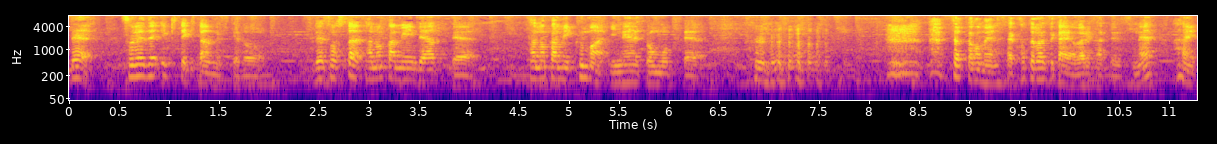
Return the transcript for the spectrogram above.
でそれで生きてきたんですけどでそしたら田の神に出会って田の神クマいねえと思って。ちょっとごめんなさい。言葉遣いは悪かったですね。はい。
